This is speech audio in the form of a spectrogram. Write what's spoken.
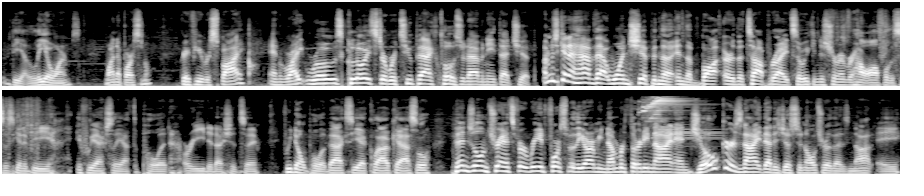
the Leo Arms, Wind Up Arsenal. Gravekeeper Spy, and White Rose Cloister. We're two packs closer to having to eat that chip. I'm just gonna have that one chip in the in the bot or the top right, so we can just remember how awful this is gonna be if we actually have to pull it or eat it, I should say. If we don't pull it back, so yeah, Cloud Castle, Pendulum Transfer, Reinforcement of the Army, number 39, and Joker's Knight. That is just an ultra. That is not a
